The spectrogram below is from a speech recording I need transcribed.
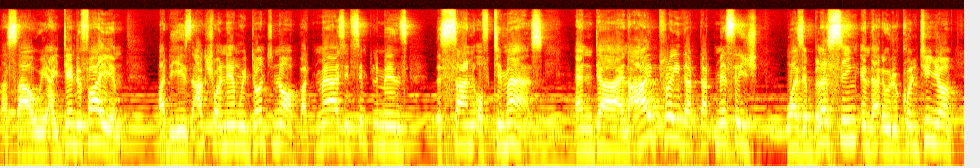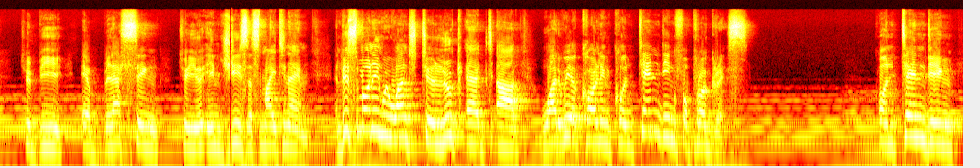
That's how we identify him. But his actual name we don't know. Bartimaeus, it simply means the son of Timaeus. And, uh, and I pray that that message was a blessing and that it will continue to be a blessing to you in Jesus' mighty name. And this morning we want to look at uh, what we are calling contending for progress. Contending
